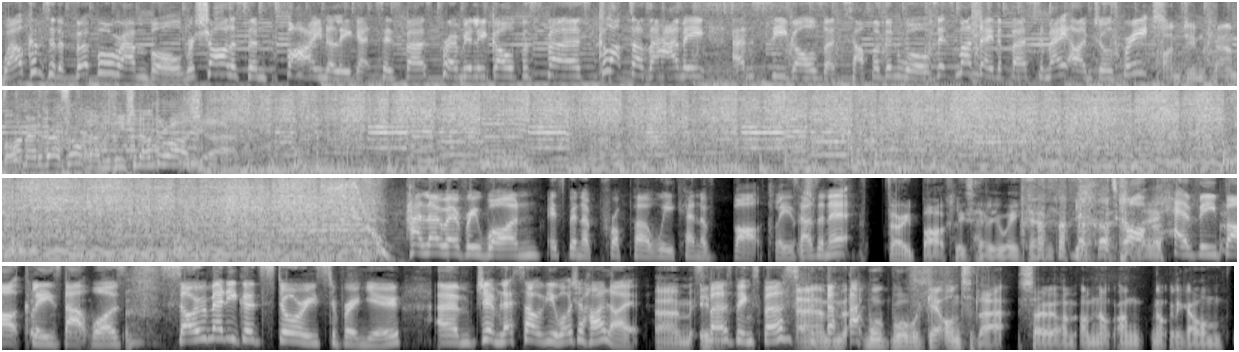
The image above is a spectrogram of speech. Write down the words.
Welcome to the Football Ramble. Richarlison finally gets his first Premier League goal for Spurs. Klopp does a hammy, and Seagulls are tougher than wolves. It's Monday, the 1st of May. I'm Jules Breach. I'm Jim Campbell. I'm Andy Brassell. And I'm Vibhushan Andaraja. Hello, everyone. It's been a proper weekend of Barclays, hasn't it? Very Barclays heavy weekend. Top heavy Barclays that was. So many good stories to bring you. Um, Jim, let's start with you. What's your highlight? Um, in- Spurs being Spurs. um, we'll, well, we'll get onto that. So I'm, I'm not. I'm not going to go on.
